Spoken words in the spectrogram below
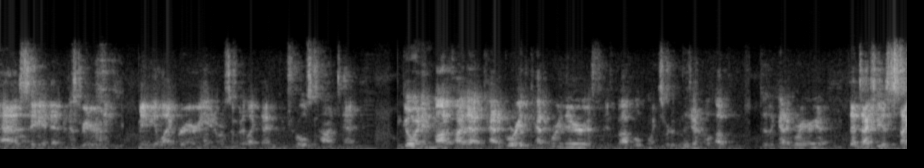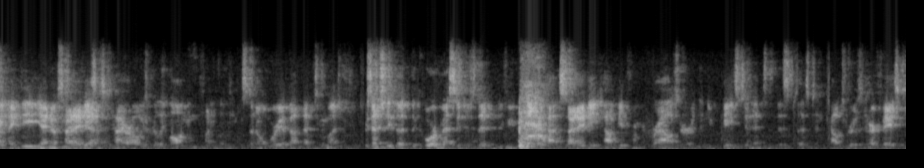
as, say, an administrator, maybe a librarian or somebody like that who controls content, and go in and modify that category, the category there, if Bob will point sort of in the general up to the category area, that's actually a site ID. I know site IDs in Sakai are always really long and funny looking, so don't worry about that too much. Essentially, the, the core message is that if you take the site ID, copy it from your browser, and then you paste it into this list in Kaltura's interface,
